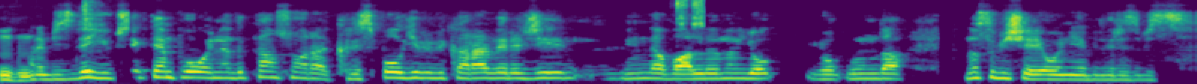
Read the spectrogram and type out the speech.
Hı hı. Hani bizde yüksek tempo oynadıktan sonra Chris Paul gibi bir karar vericinin de varlığının yok, yokluğunda nasıl bir şey oynayabiliriz biz?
